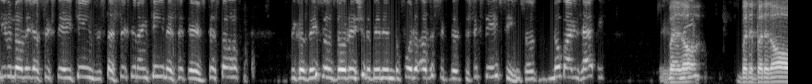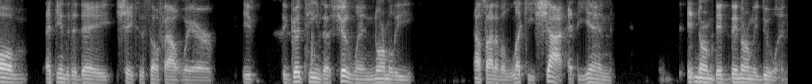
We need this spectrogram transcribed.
Even though they got 68 teams, it's that 69 that sit there and is pissed off because they feel as though they should have been in before the other six, the, the 68 team. So nobody's happy. You but it all, mean? but it, but it all at the end of the day shakes itself out where if the good teams that should win normally outside of a lucky shot at the end it norm they, they normally do win.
